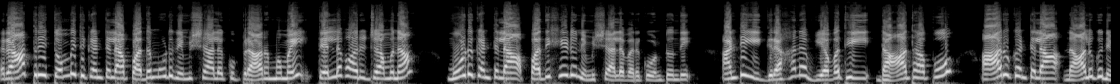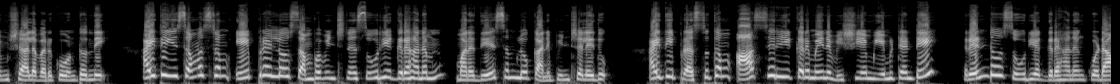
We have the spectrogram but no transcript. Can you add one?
రాత్రి తొమ్మిది గంటల పదమూడు నిమిషాలకు ప్రారంభమై తెల్లవారుజామున మూడు గంటల పదిహేడు నిమిషాల వరకు ఉంటుంది. అంటే ఈ గ్రహణ వ్యవధి దాదాపు ఆరు గంటల నాలుగు నిమిషాల వరకు ఉంటుంది. అయితే ఈ సంవత్సరం ఏప్రిల్లో సంభవించిన సూర్యగ్రహణం మన దేశంలో కనిపించలేదు. అయితే ప్రస్తుతం ఆశ్చర్యకరమైన విషయం ఏమిటంటే రెండో సూర్యగ్రహణం కూడా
